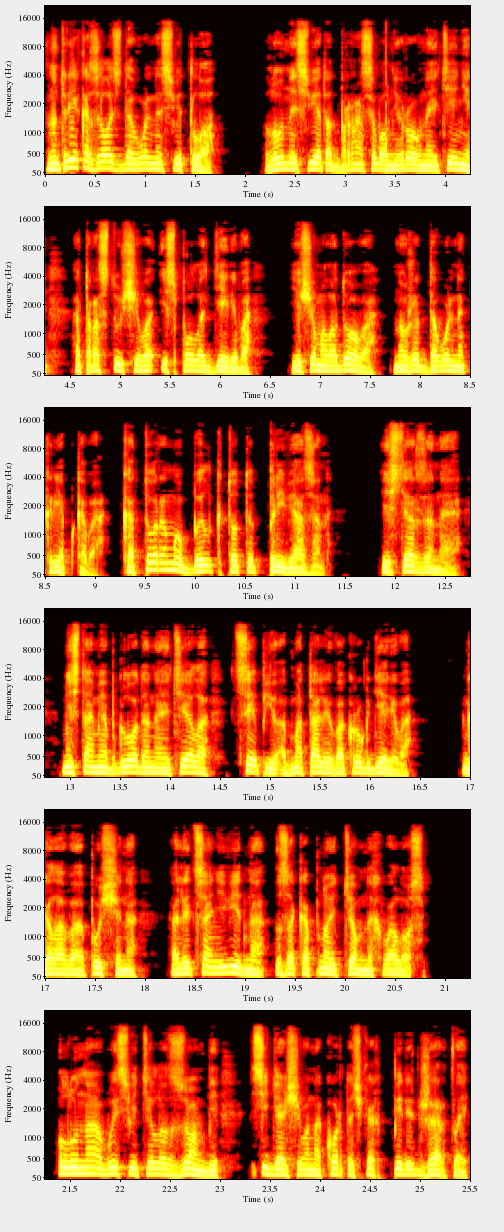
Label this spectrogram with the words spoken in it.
Внутри оказалось довольно светло. Лунный свет отбрасывал неровные тени от растущего из пола дерева, еще молодого, но уже довольно крепкого, к которому был кто-то привязан. Истерзанное, местами обглоданное тело цепью обмотали вокруг дерева. Голова опущена, а лица не видно за копной темных волос. Луна высветила зомби, сидящего на корточках перед жертвой,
